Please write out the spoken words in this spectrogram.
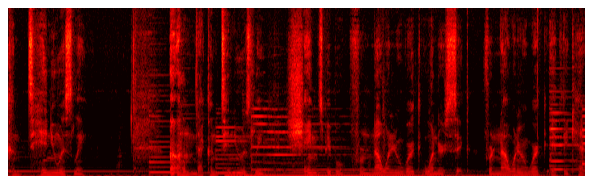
continuously that continuously shames people for not wanting to work when they're sick, for not wanting to work if they can.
